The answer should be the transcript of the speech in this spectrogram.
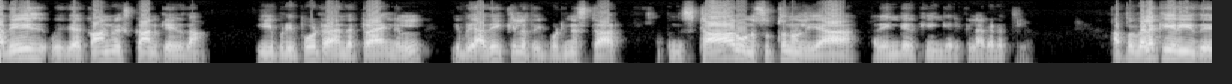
அதே கான்வெக்ஸ் கான்கேவ் தான். இப்படி போட்ட அந்த ட்ரையாங்கிள் இப்படி அதே கீழே தூக்கி போட்டீங்கன்னா ஸ்டார் அப்போ இந்த ஸ்டார் ஒன்று சுத்தணும் இல்லையா? அது எங்கே இருக்கு? இங்கே இருக்கு லகடத்தில். அப்போ விளக்கு எரியுது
